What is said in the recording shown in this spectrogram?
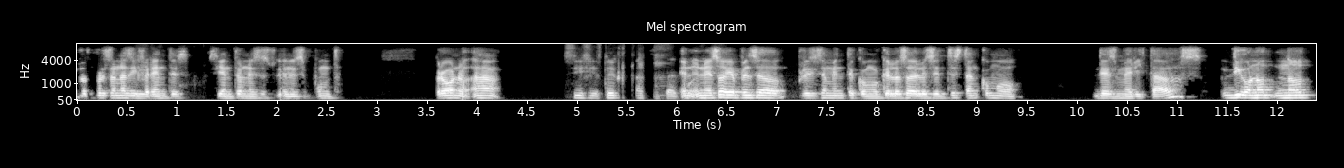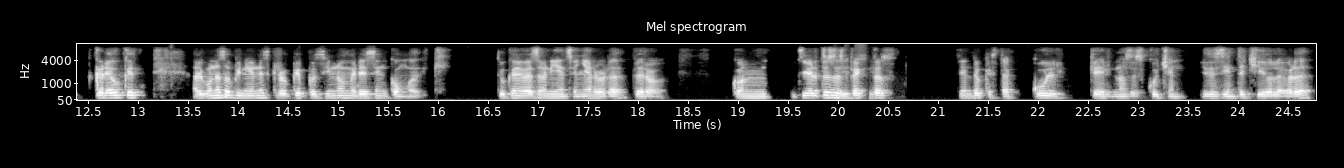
dos personas diferentes, siento en ese, en ese punto. Pero bueno, ajá, sí, sí, estoy en, en eso había pensado precisamente como que los adolescentes están como desmeritados. Digo, no, no creo que algunas opiniones creo que pues sí no merecen como de que tú que me vas a venir a enseñar, ¿verdad? Pero con ciertos Sí, sí, sí. aspectos siento que está cool que nos escuchen y se siente chido, la verdad.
